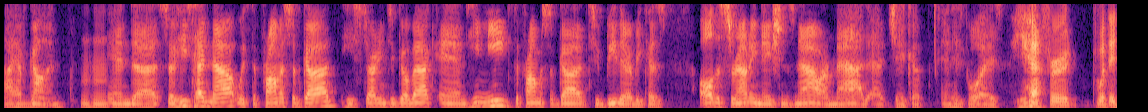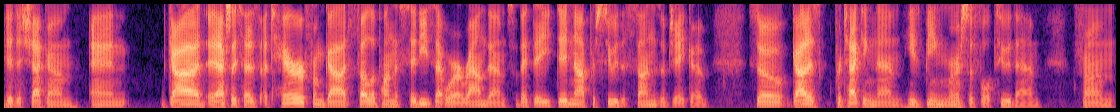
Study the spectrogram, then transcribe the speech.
I have gone. Mm-hmm. And uh, so he's heading out with the promise of God. He's starting to go back, and he needs the promise of God to be there because all the surrounding nations now are mad at Jacob and his boys. Yeah, for what they did to Shechem. And God, it actually says, a terror from God fell upon the cities that were around them, so that they did not pursue the sons of Jacob. So God is protecting them, He's being merciful to them from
